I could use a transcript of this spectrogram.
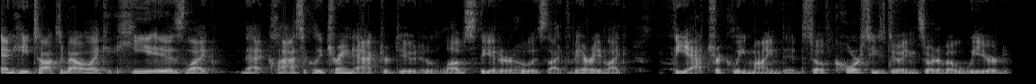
and he talked about like he is like that classically trained actor dude who loves theater, who is like very like theatrically minded. So of course he's doing sort of a weird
